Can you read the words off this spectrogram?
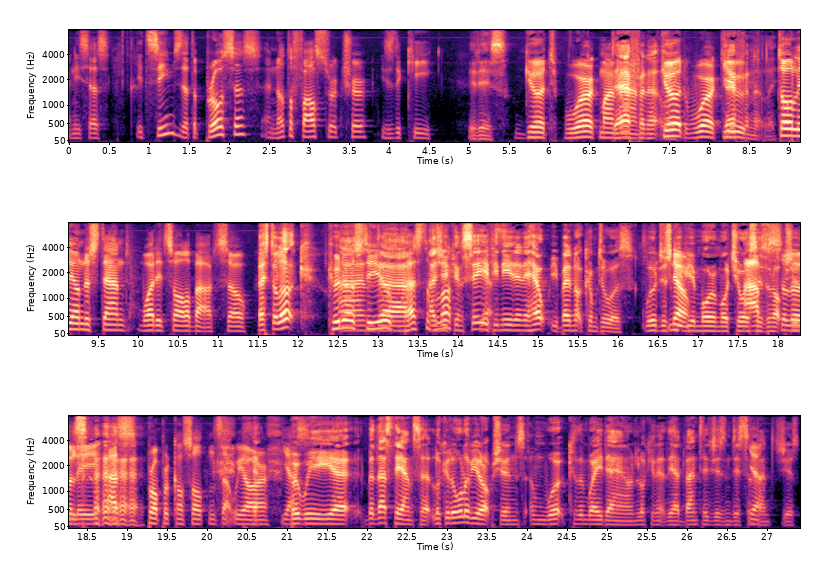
And he says, it seems that the process and not the file structure is the key. It is Good work, my man. Definitely. Good work. You definitely. totally understand what it's all about. So Best of luck. Kudos to you. uh, Best of as luck. you can see, if you need any help, you better not come to us. We'll just No. give you more and more choices Absolutely, and options. as proper consultants that we are. Yes. But we, uh, but that's the answer. Look at all of your options and work them way down, looking at the advantages and disadvantages,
